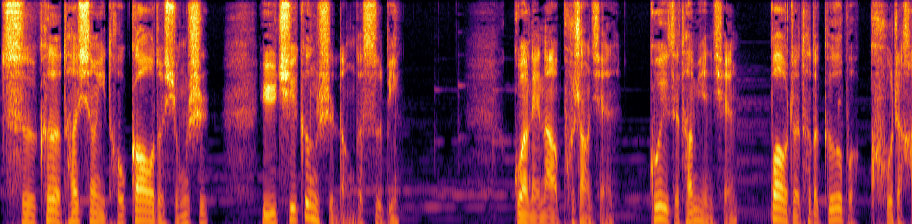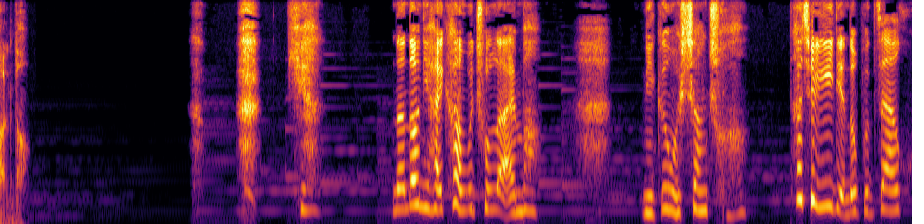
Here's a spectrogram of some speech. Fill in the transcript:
此刻的他像一头高傲的雄狮，语气更是冷的似冰。关莲娜扑上前，跪在他面前，抱着他的胳膊，哭着喊道：“天，难道你还看不出来吗？”你跟我上床，他却一点都不在乎，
